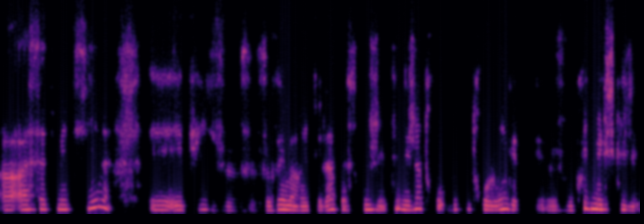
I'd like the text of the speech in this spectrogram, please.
à cette médecine et puis je vais m'arrêter là parce que j'ai été déjà beaucoup trop longue je vous prie de m'excuser.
